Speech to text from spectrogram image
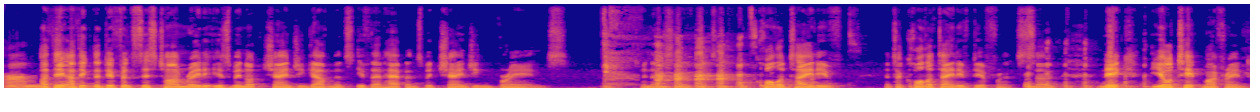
um, I think I think the difference this time, Rita, is we're not changing governments. If that happens, we're changing brands, and that's a, that's a qualitative. It's a qualitative difference. So, Nick, your tip, my friend.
